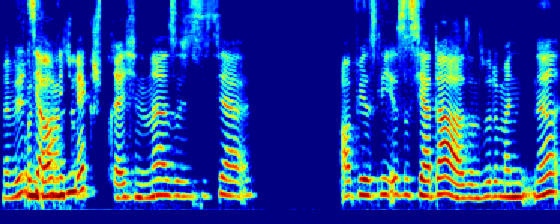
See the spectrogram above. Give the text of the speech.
Man will es ja dann, auch nicht wegsprechen, ne? Also es ist ja, obviously ist es ja da, sonst würde man, ne?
